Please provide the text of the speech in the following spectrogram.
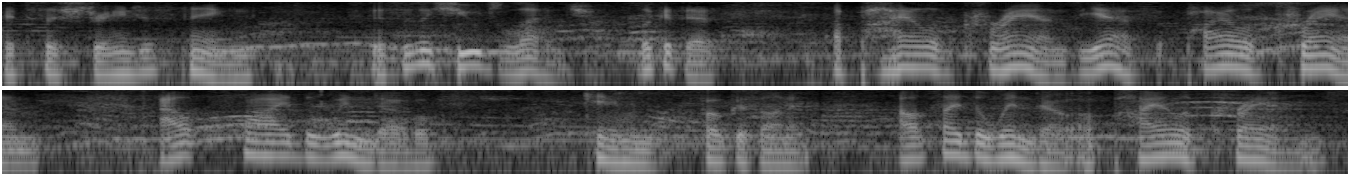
It's the strangest thing. This is a huge ledge. Look at this. A pile of crayons. Yes, a pile of crayons outside the window. Can't even focus on it. Outside the window, a pile of crayons.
